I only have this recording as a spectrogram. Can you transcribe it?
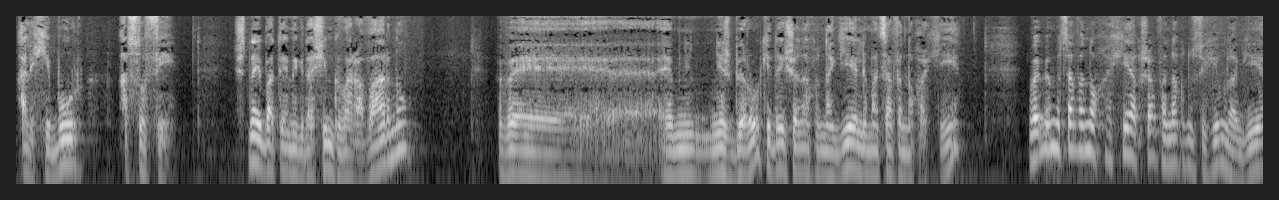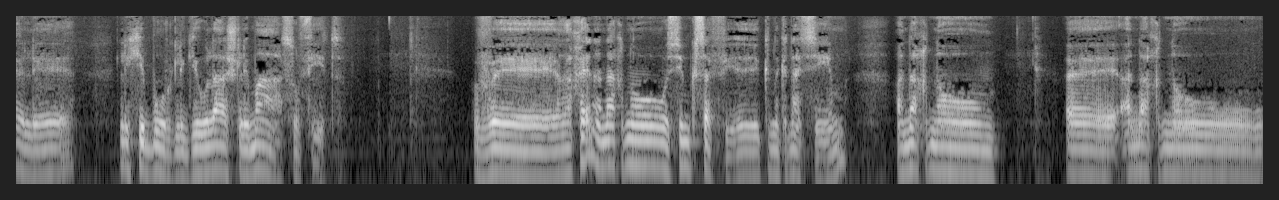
על חיבור הסופי. שני בתי מקדשים כבר עברנו, והם נשברו כדי שאנחנו נגיע למצב הנוכחי, ובמצב הנוכחי עכשיו אנחנו צריכים להגיע לחיבור, לגאולה השלמה הסופית. ולכן אנחנו עושים כספים, כנסים, אנחנו, אה, אנחנו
